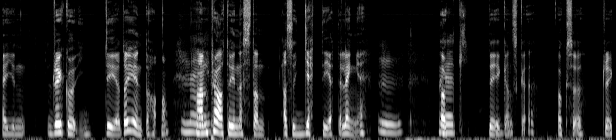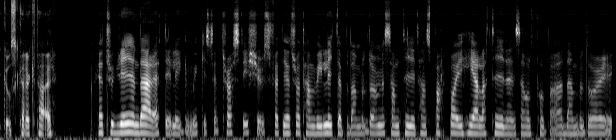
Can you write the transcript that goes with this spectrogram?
är ju, Draco dödar ju inte honom. Nej. Han pratar ju nästan alltså jätte, jättelänge. mm. och Och jag, det är ganska också Dracos karaktär. jag tror grejen där är att det ligger mycket så trust issues för att jag tror att han vill lita på Dumbledore men samtidigt hans pappa har ju hela tiden så hållit på att bara Dumbledore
